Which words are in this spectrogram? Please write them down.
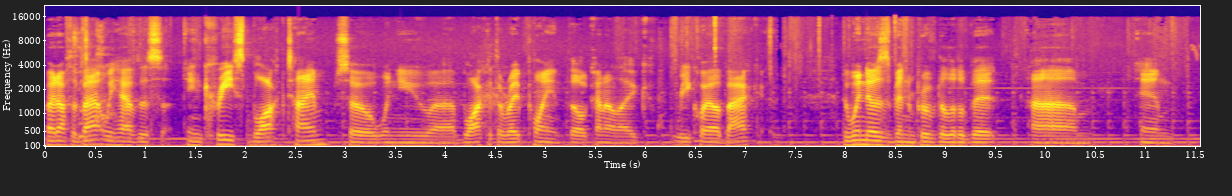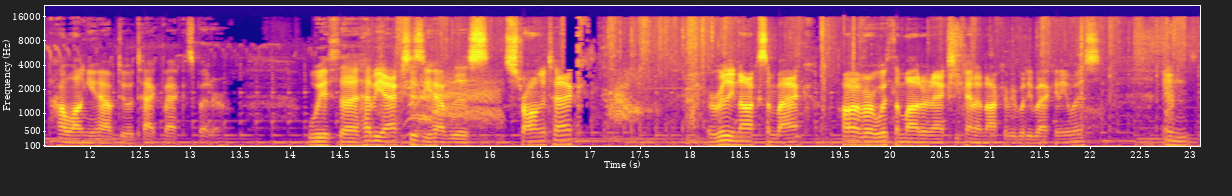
Right off the bat, we have this increased block time. So when you uh, block at the right point, they'll kind of like recoil back. The windows has been improved a little bit, um, and how long you have to attack back is better. With uh, heavy axes, you have this strong attack. It really knocks them back. However, with the modern axe, you kind of knock everybody back anyways. And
